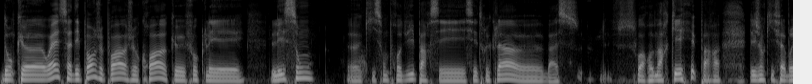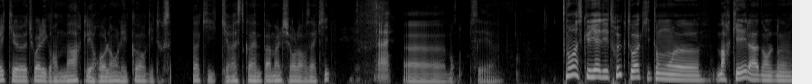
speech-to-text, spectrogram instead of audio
donc euh, ouais, ça dépend. Je crois, je crois qu'il faut que les, les sons euh, qui sont produits par ces, ces trucs-là euh, bah, soient remarqués par les gens qui fabriquent, euh, tu vois, les grandes marques, les Roland, les Korg et tout ça, qui, qui restent quand même pas mal sur leurs acquis. Ouais. Bon, c'est. Bon, est-ce qu'il y a des trucs, toi, qui t'ont marqué là dans le.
